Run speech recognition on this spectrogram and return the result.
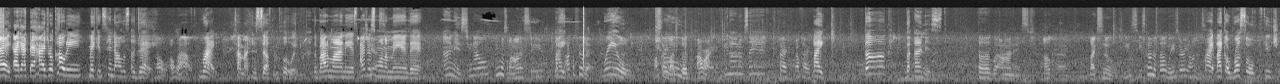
Hey, I got that hydrocodone, making $10 a day. Oh, oh wow. Right. Talking about he's self-employed. The bottom line is, I just Yes. want a man that honest, you know, He wants some honesty? Like- I, I can feel that. real. Okay, like true. the. All right. You know what I'm saying? Okay, okay. Like thug, but honest. Thug but honest. Okay. Like Snoop. He's he's kind of thug, but he's very honest. Right, like a Russell Future.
